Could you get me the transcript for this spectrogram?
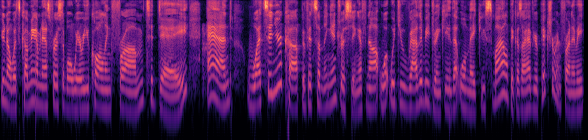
you know what's coming. I'm going to ask first of all, where are you calling from today? And what's in your cup if it's something interesting? If not, what would you rather be drinking that will make you smile? Because I have your picture in front of me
